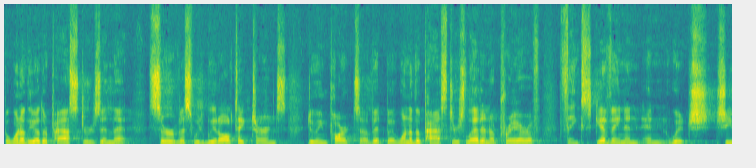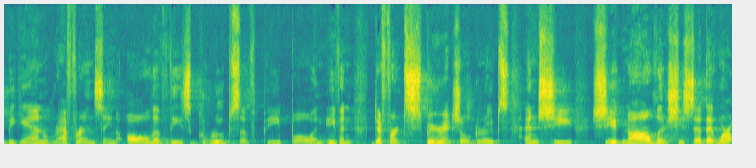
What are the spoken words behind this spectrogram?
but one of the other pastors in that service. We'd, we'd, all take turns doing parts of it, but one of the pastors led in a prayer of thanksgiving in, in which she began referencing all of these groups of people and even different spiritual groups. And she, she acknowledged, she said that we're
